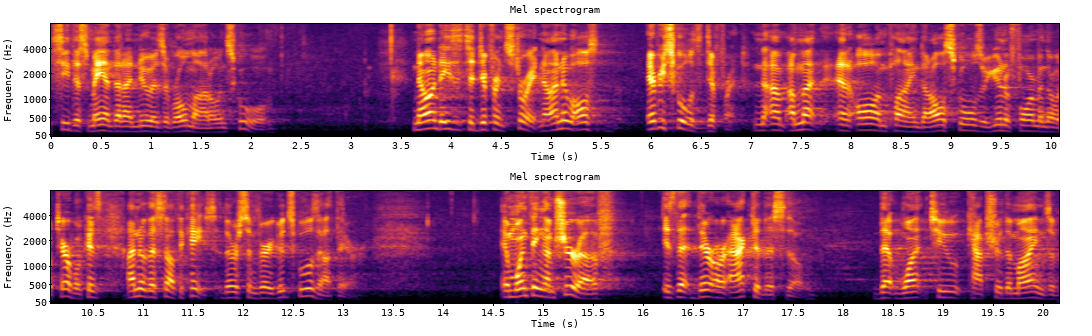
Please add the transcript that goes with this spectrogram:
see this man that I knew as a role model in school. Nowadays, it's a different story. Now, I know all, Every school is different. I'm not at all implying that all schools are uniform and they're all terrible, because I know that's not the case. There are some very good schools out there. And one thing I'm sure of is that there are activists, though, that want to capture the minds of,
